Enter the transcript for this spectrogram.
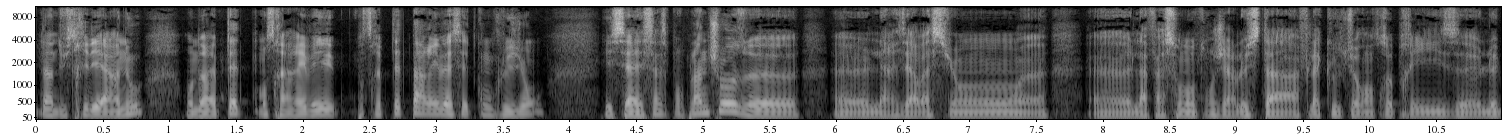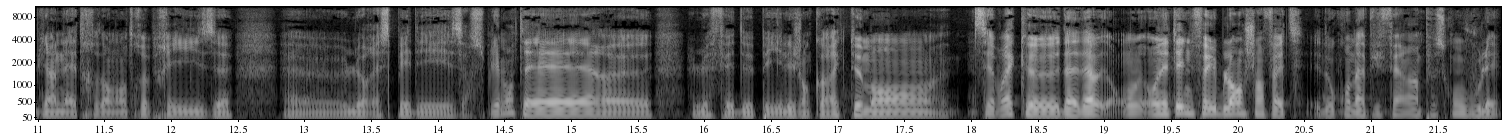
d'industrie derrière nous, on aurait on serait serait peut-être pas arrivé à cette conclusion. Et ça, ça c'est pour plein de choses, euh, euh, la réservation, euh, la façon dont on gère le staff, la culture d'entreprise, le bien-être dans l'entreprise, le respect des heures supplémentaires, le fait de payer les gens correctement. C'est vrai que on, était une feuille blanche en fait, et donc on a pu faire un peu ce qu'on voulait,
